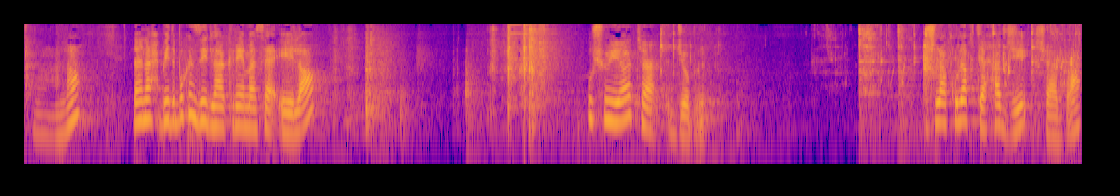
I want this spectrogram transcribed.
voilà لهنا حبيت بوك نزيد لها كريمة سائلة. وشوية تاع جبن. باش la couleur تاعها تجي شابة.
